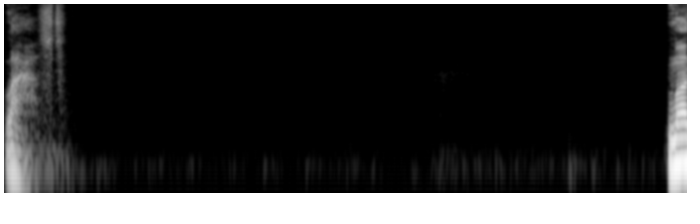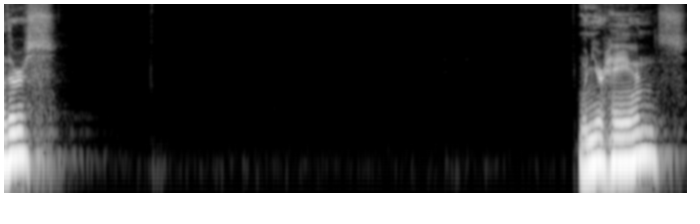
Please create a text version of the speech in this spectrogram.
last. Mothers, when your hands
